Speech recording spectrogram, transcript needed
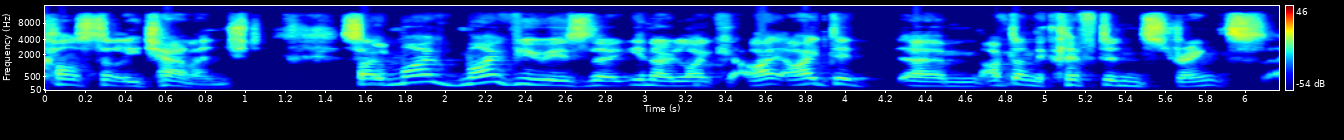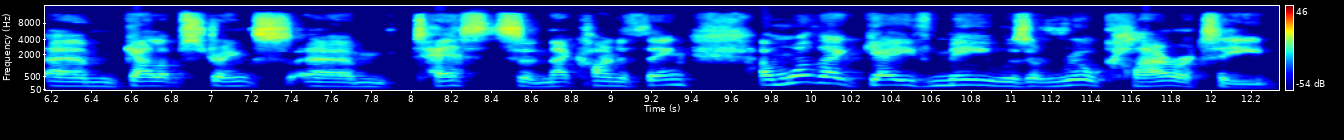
constantly challenged. So my my view is that you know like i i did um i've done the clifton strengths um gallup strengths um tests and that kind of thing. And what that gave me was a real clarity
